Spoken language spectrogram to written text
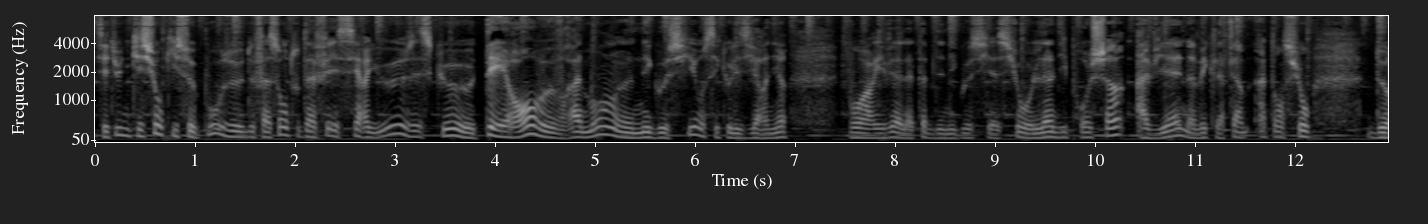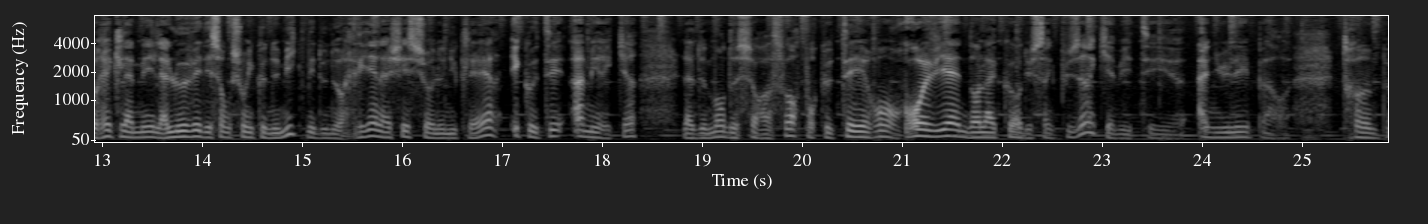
C'est une question qui se pose de façon tout à fait sérieuse. Est-ce que Téhéran veut vraiment négocier? On sait que les Iraniens vont arriver à la table des négociations lundi prochain à Vienne avec la ferme intention de réclamer la levée des sanctions économiques, mais de ne rien lâcher sur le nucléaire. Et côté américain, la demande sera forte pour que Téhéran revienne dans l'accord du 5 plus 1 qui avait été euh, annulé par Trump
